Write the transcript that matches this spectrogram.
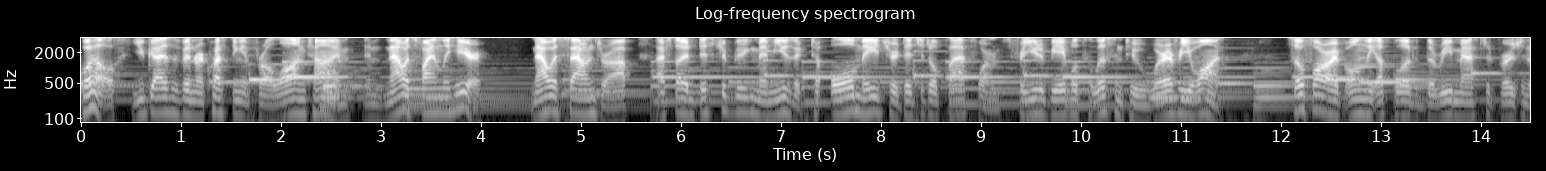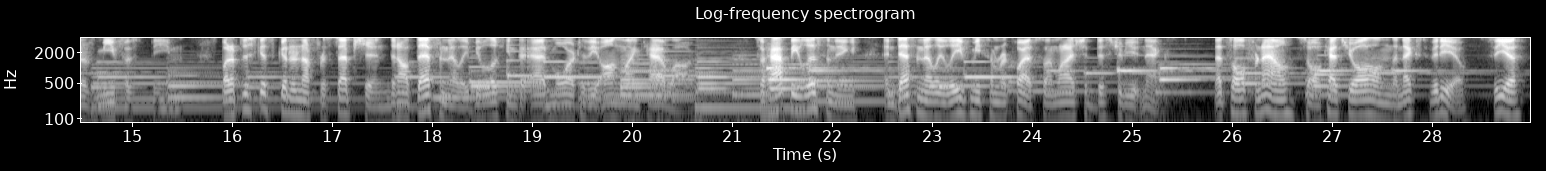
Well, you guys have been requesting it for a long time, and now it's finally here. Now with Sounddrop, I've started distributing my music to all major digital platforms for you to be able to listen to wherever you want. So far I've only uploaded the remastered version of Mipha's theme, but if this gets good enough reception, then I'll definitely be looking to add more to the online catalog. So happy listening, and definitely leave me some requests on what I should distribute next. That's all for now, so I'll catch you all in the next video. See ya!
